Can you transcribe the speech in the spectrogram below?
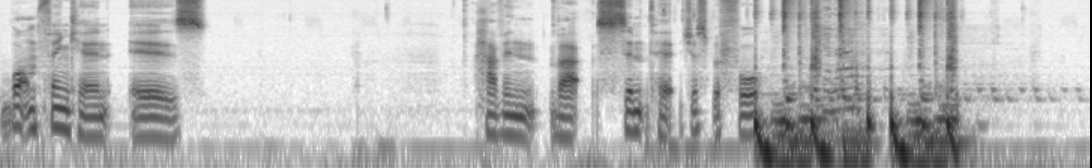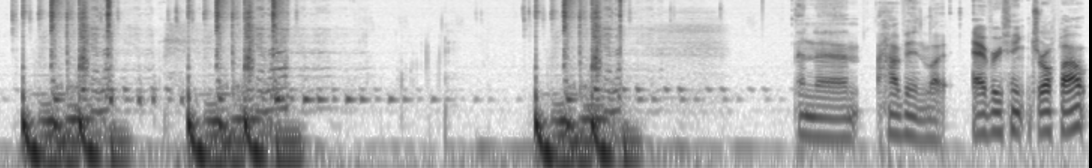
what I'm thinking is having that synth hit just before. And then having like everything drop out.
